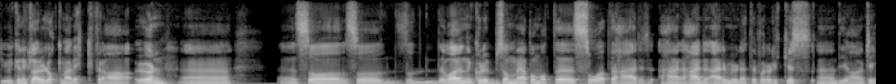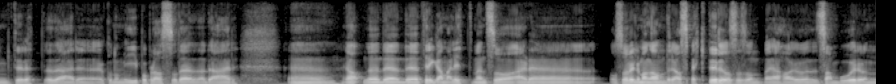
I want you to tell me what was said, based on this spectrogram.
vi, kunne klare å lokke meg vekk fra Ørn. Eh, så, så, så, det var en klubb som jeg på en måte så at her, her, her, er det muligheter for å lykkes. Eh, de har ting til rette, det er økonomi på plass, og det, det er Ja, det, det trigga meg litt. Men så er det også veldig mange andre aspekter. Sånn, jeg har jo en samboer og en,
